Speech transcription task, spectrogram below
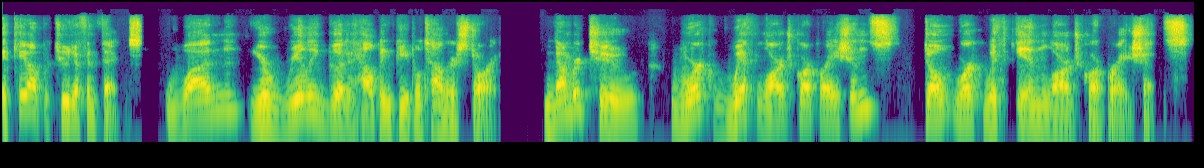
it came up with two different things. One, you're really good at helping people tell their story. Number two, work with large corporations, don't work within large corporations.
